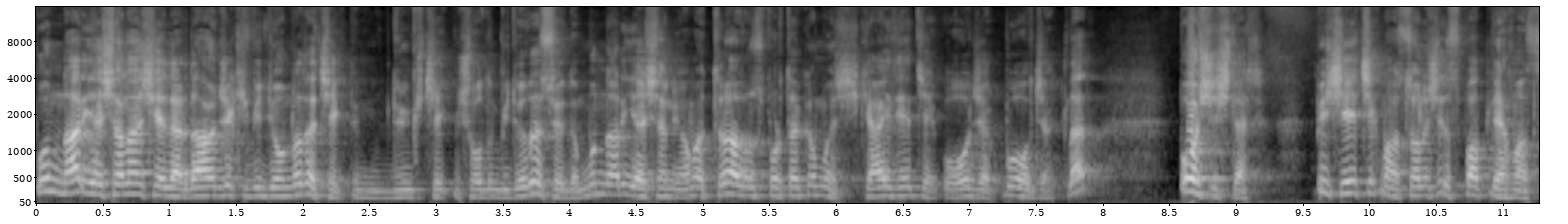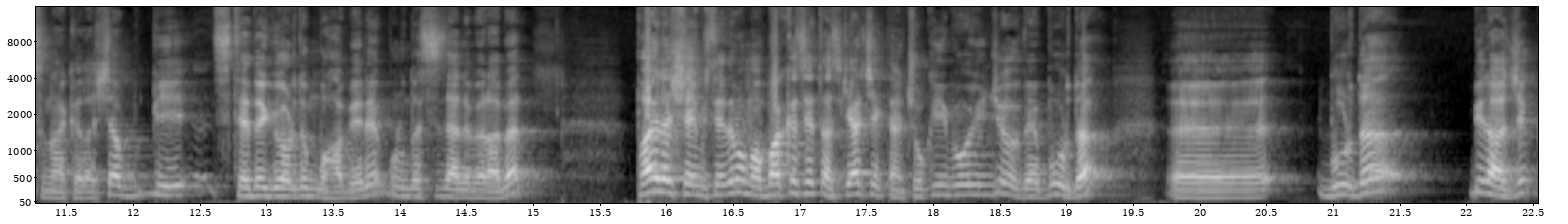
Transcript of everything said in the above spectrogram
Bunlar yaşanan şeyler. Daha önceki videomda da çektim. Dünkü çekmiş olduğum videoda söyledim. Bunlar yaşanıyor ama Trabzonspor takımı şikayet edecek. O olacak bu olacaklar. Boş işler. Bir şey çıkmaz. Sonuçta ispatlayamazsın arkadaşlar. Bir sitede gördüm bu haberi. Bunu da sizlerle beraber paylaşayım istedim ama Bakasetas gerçekten çok iyi bir oyuncu ve burada e, burada birazcık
